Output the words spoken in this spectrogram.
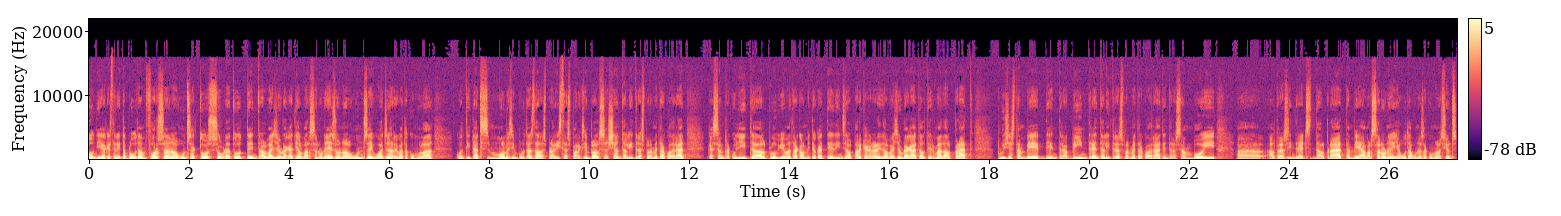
Bon dia. Aquesta nit ha plogut amb força en alguns sectors, sobretot entre el Baix Llobregat i el Barcelonès, on alguns aiguats han arribat a acumular quantitats molt més importants de les previstes. Per exemple, els 60 litres per metre quadrat que s'han recollit al pluviòmetre que el Meteocat té dins el Parc Agrari del Baix Llobregat, al terme del Prat. Pluges també d'entre 20-30 litres per metre quadrat entre Sant Boi, eh, altres indrets del Prat, també a Barcelona hi ha hagut algunes acumulacions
